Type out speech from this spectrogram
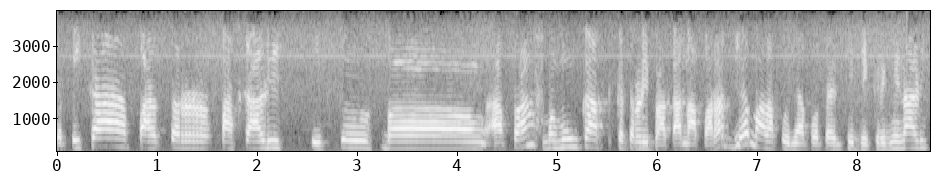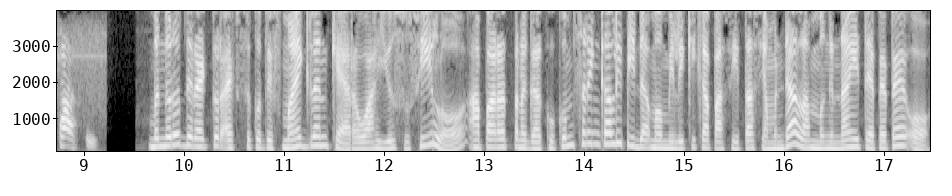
ketika Pater Paskalis itu meng, apa, mengungkap keterlibatan aparat, dia malah punya potensi dikriminalisasi. Menurut Direktur Eksekutif Migrant Care Wahyu Susilo, aparat penegak hukum sering kali tidak memiliki kapasitas yang mendalam mengenai TPPO.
